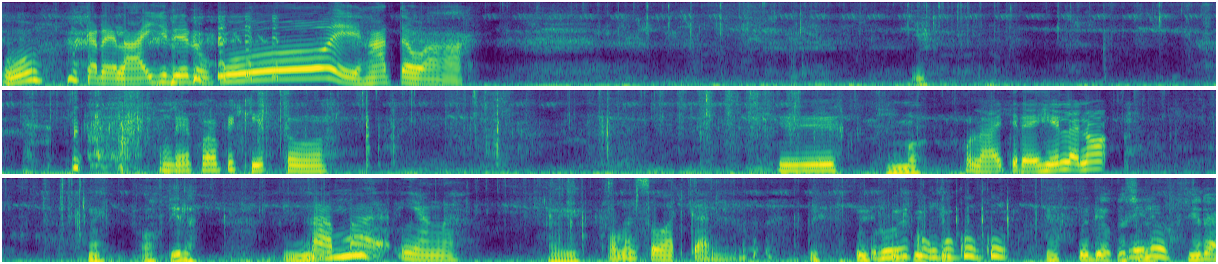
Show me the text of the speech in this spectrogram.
โอ้มันก็ได้หลายอยู่เด้ดอกโอ้ยฮาแต่ว่าเด็กว่าไปเก็บตัว เออเห็นบ่คนหลายจะได้เห็นแล้วเนาะนี่ออกที่ละถ้าป้าอหย่างล่ะเฮ้ยเพราะมันสอดกันรู้ยกุ้งกุ้งกุ้งกุ้งเดี๋ยวเดี๋ยวก็เสียเร็วเสียได้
